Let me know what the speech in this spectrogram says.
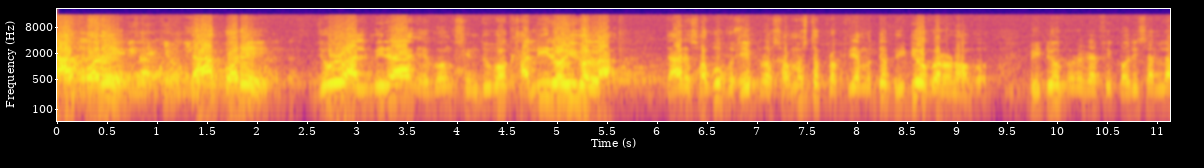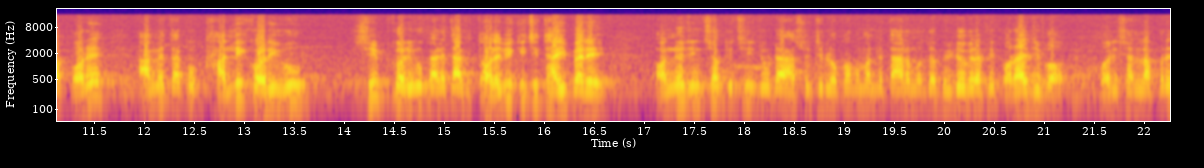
তাপরে তাপরে যে আলমিরা এবং সিন্ধুক খালি রইগলা তার সবু এই সমস্ত প্রক্রিয়া মধ্যে ভিডিওকরণ হব ভিডিওকোগ্রাফি করে সারা পরে আমি তাকে খালি করবু সিফট করবু কালে তা তলে বি কিছু থাইপরে ଅନ୍ୟ ଜିନିଷ କିଛି ଯେଉଁଟା ଆସୁଛି ଲୋକମାନେ ତାର ମଧ୍ୟ ଭିଡ଼ିଓଗ୍ରାଫି କରାଯିବ କରିସାରିଲା ପରେ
